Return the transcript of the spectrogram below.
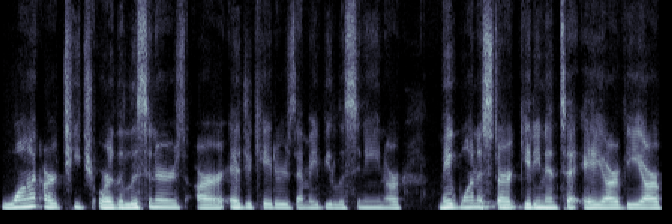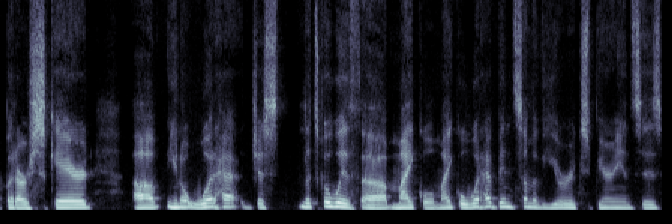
want our teach or the listeners, our educators that may be listening or may want to start getting into AR, VR, but are scared. Uh, you know, what have just let's go with uh, Michael. Michael, what have been some of your experiences,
